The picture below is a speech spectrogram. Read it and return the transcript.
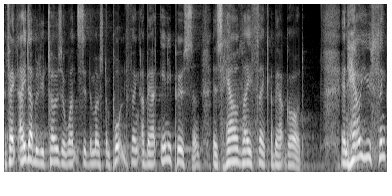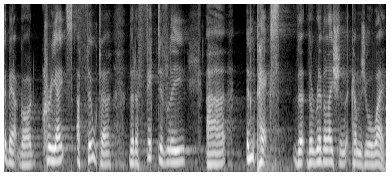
In fact, A.W. Tozer once said the most important thing about any person is how they think about God. And how you think about God creates a filter that effectively uh, impacts the, the revelation that comes your way.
